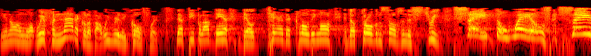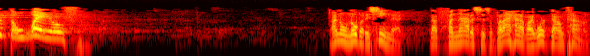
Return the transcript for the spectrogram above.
You know, and what we're fanatical about, we really go for it. There are people out there, they'll tear their clothing off and they'll throw themselves in the street. Save the whales! Save the whales! I know nobody's seen that, that fanaticism, but I have. I work downtown.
